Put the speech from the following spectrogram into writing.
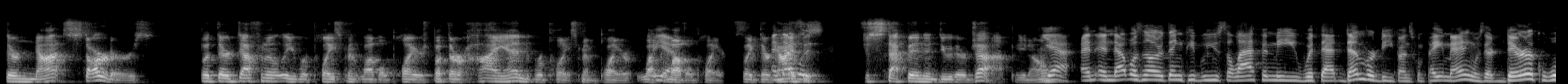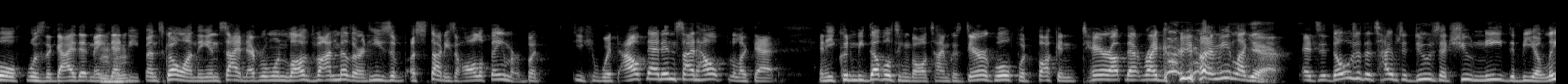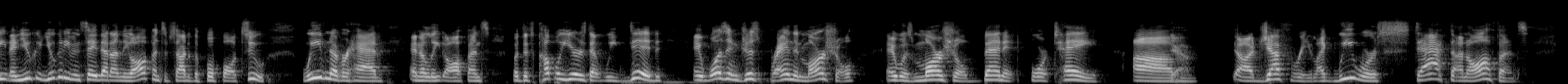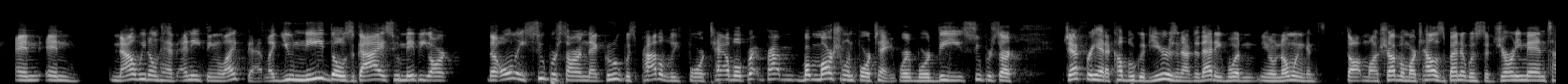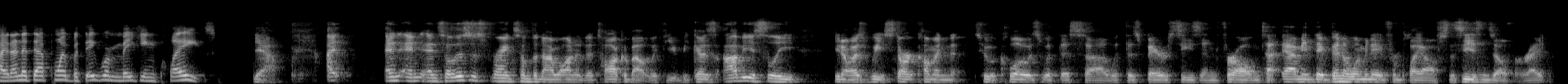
they're not starters but they're definitely replacement level players, but they're high end replacement player like Yeah. level players. Like they're And guys that that, just step in and do their job, you know? yeah. And, and that was another thing people used to laugh at me with that Denver defense when Peyton Manning was there. Derek Wolfe was the guy that made that Mhm. defense go on the inside and everyone loved Von Miller and he's a, a stud. He's a Hall of Famer, but without that inside help like that, and he couldn't be double teamed all the time because Derek Wolfe would fucking tear up that right guard. You know what I mean? Like, Yeah. it's those are the types of dudes that you need to be elite, and you could you could even say that on the offensive side of the football too. We've never had an elite offense, but the couple years that we did, it wasn't just Brandon Marshall. It was Marshall, Bennett, Forte, um, Yeah. uh, Jeffery. Like we were stacked on offense, and and now we don't have anything like that. Like you need those guys who maybe aren't the only superstar in that group was probably Forte. Well, but Marshall and Forte were, were the superstar. Jeffery had a couple good years, and after that, he wouldn't. You know, no one thought much of him. Martellus Bennett was the journeyman tight end at that point, but they were making plays. Yeah. I and and and so this is Frank something I wanted to talk about with you because obviously, you know, as we start coming to a close with this uh with this Bears season for all intent I mean, they've been eliminated from playoffs. The season's over, right?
